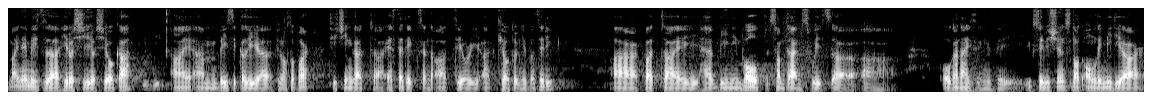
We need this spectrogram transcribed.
My name is uh, Hiroshi Yoshioka. I am basically a philosopher teaching at uh, aesthetics and art theory at Kyoto University. Uh, but I have been involved sometimes with uh, uh, organizing the exhibitions, not only media,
